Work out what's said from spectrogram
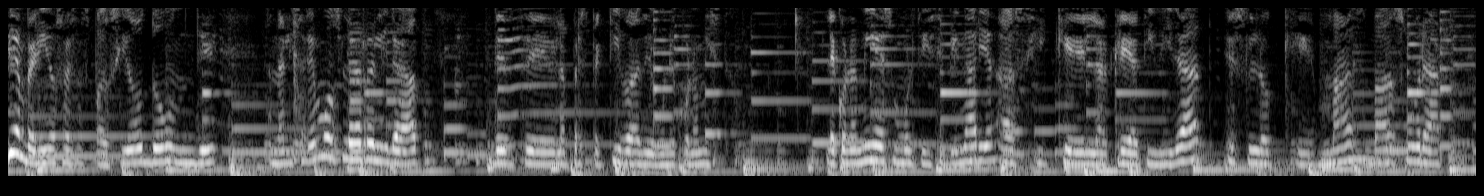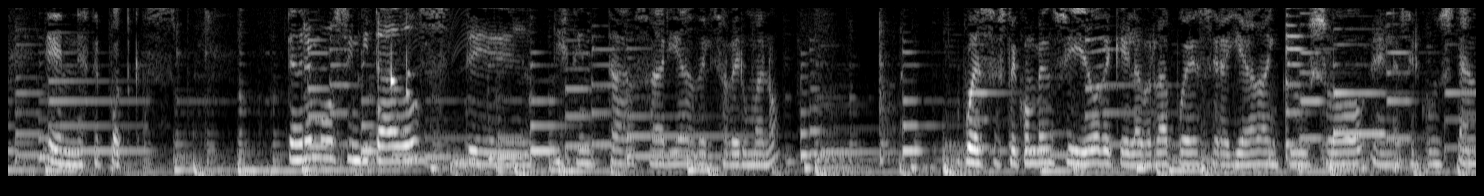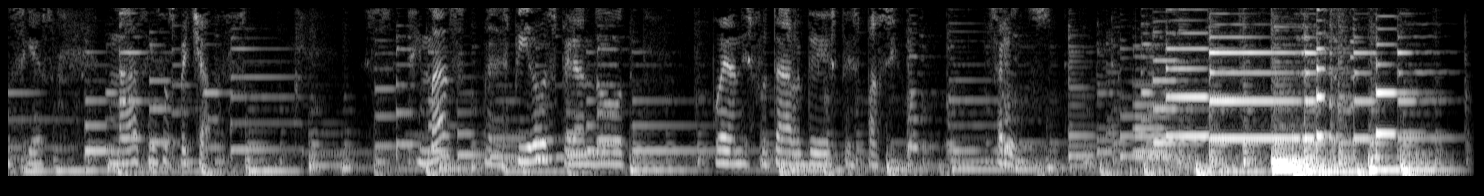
Bienvenidos a este espacio donde analizaremos la realidad desde la perspectiva de un economista. La economía es multidisciplinaria, así que la creatividad es lo que más va a sobrar en este podcast. Tendremos invitados de distintas áreas del saber humano, pues estoy convencido de que la verdad puede ser hallada incluso en las circunstancias más insospechadas. Sin más, me despido esperando puedan disfrutar de este espacio. Saludos.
